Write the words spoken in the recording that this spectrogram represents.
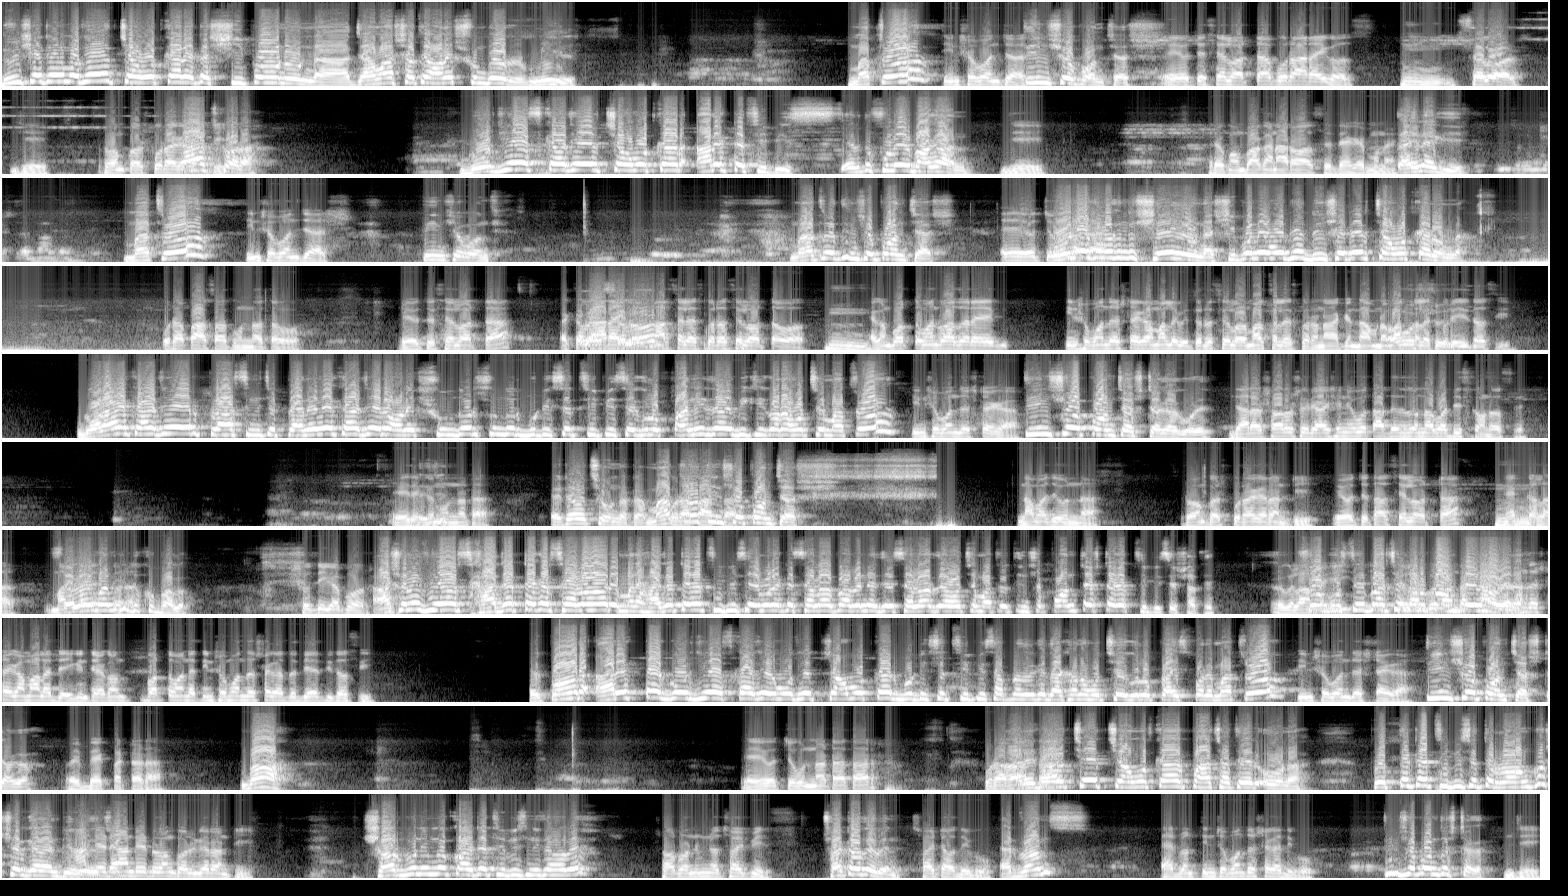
দুই সেটের মধ্যে চমৎকার একটা শিপন ওড়না জামার সাথে অনেক সুন্দর মিল। মাত্র? তিনশো পঞ্চাশ। তিনশো পঞ্চাশ। এই হচ্ছে সেলোয়ারটা পুরো আড়াই গজ। হুম সালোয়ার। জি রং কস পুরা কাজ করা। গর্জিয়াস কাজের চমৎকার আরেকটা থ্রি পিস এটা তো ফুলের বাগান। জি। এরকম বাগান আরও আছে দেখে মনে হয়। তাই নাকি? মাত্র? তিনশো পঞ্চাশ। তিনশো পঞ্চাশ। মাত্র তিনশো পঞ্চাশ। ওনাগুলো কিন্তু সেই ওনা শিপনের মধ্যে দুই চমৎকার ওনা। পুরা পাঁচ হাত হচ্ছে সেলোয়ারটা। এখন বর্তমান বাজারে তিনশো পঞ্চাশ টাকা মালের ভিতরে সেলোয়ার মার্শালাইজ করে না কিন্তু আমরা করে দিতেছি। গলায় কাজের প্লাস নিচে প্যানেলে কাজের অনেক সুন্দর সুন্দর বুটিক্সের থ্রি পিস এগুলো পানির দামে বিক্রি করা হচ্ছে মাত্র তিনশো পঞ্চাশ টাকা। তিনশো পঞ্চাশ টাকা করে। যারা সরাসরি আসে নেব তাদের জন্য আবার ডিসকাউন্ট আছে। এই দেখেন। অন্যটা এটা হচ্ছে ওনাটা মাত্র তিনশো পঞ্চাশ। নামাজে অন্যা রং কস পুরা গ্যারান্টি এ হচ্ছে তার সেলোয়ারটা এক কালার সালোয়ার মান কিন্তু খুব ভালো। সুতি কাপড় আসলে ভিউয়ার্স হাজার টাকার সালোয়ার মানে হাজার টাকার থ্রি পিসে এমন একটা সালোয়ার পাবেন না যে সালোয়ার দেওয়া হচ্ছে মাত্র তিনশো পঞ্চাশ টাকার থ্রি পিসের সাথে। এই পারছেন, হবে না। 450 টাকা মালা কিন্তু এখন বর্তমানে তিনশো পঞ্চাশ টাকা তো দিয়ে দিতেছি। এরপর আরেকটা গর্জিয়াস কাজের মধ্যে চমৎকার বুটিক্সের থ্রি পিস আপনাদেরকে দেখানো হচ্ছে এগুলো প্রাইস পড়ে মাত্র তিনশো পঞ্চাশ টাকা। তিনশো পঞ্চাশ টাকা। ওই পাট্টাটা। বাহ! এই হচ্ছে অন্যটা তার। আর এটা হচ্ছে চমৎকার পাঁচ হাতের ওনা প্রত্যেকটা থ্রি পিসের তো রং কষের গ্যারান্টি রয়েছে। হান্ড্রেড রং কস গ্যারান্টি সর্বনিম্ন কয়টা থ্রি পিস নিতে হবে? সর্বনিম্ন ছয় পিস ছয়টাও দেবেন? ছয়টাও দিব। অ্যাডভান্স অ্যাডভান্স তিনশো পঞ্চাশ টাকা দিব। তিনশো পঞ্চাশ টাকা। জি।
